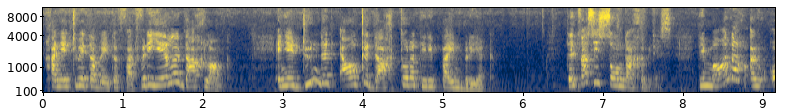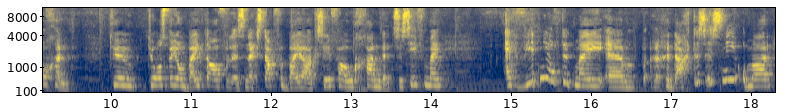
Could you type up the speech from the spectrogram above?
gaan jy 2 tablette vat vir die hele dag lank. En jy doen dit elke dag totdat hierdie pyn breek. Dit was die Sondag gewees. Die Maandag oggend toe toe ons by die ontbyttafel is en ek stap verby haar, ek sê vir haar, "Hoe gaan dit?" Sy sê vir my, "Ek weet nie of dit my ehm um, gedagtes is nie, maar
